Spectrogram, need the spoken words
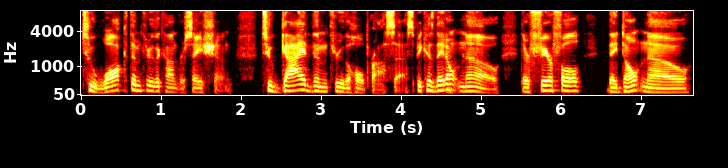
to walk them through the conversation, to guide them through the whole process because they don't know. They're fearful. They don't know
